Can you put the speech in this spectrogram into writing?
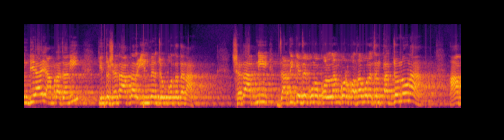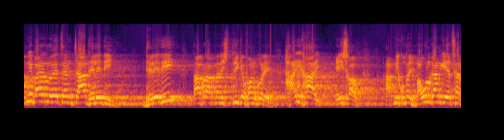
ইন্ডিয়ায়, আমরা জানি, কিন্তু সেটা আপনার ইলমের যোগ্যতাতে না। সেটা আপনি জাতিকে যে কোনো কল্যাণকর কথা বলেছেন তার জন্যও না। আপনি ভাইরাল হয়েছেন চা ঢেলে দিই। ঢেলে দিই, তারপর আপনার স্ত্রীকে ফোন করে, হাই হাই, এই সব, আপনি কোথায় বাউল গান গেয়েছেন?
